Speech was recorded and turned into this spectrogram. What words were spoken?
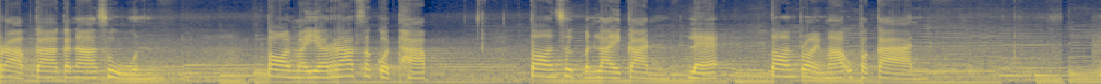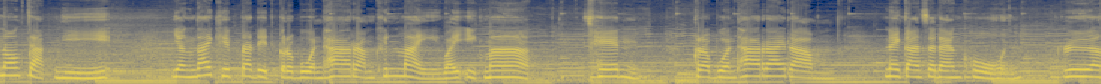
ปราบกากนาศูนย์ตอนมายราบสะกดทับ ตอนศึกบรรลัยกัน และตอนปล่อยม้าอุปการ นอกจากนี้ ยังได้คิดประดิษฐ์กระบวนท่ารำขึ้นใหม่ไว้อีกมาก เช่น กระบวนท่าร่ายรำในการแสดงโขน เรื่อง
